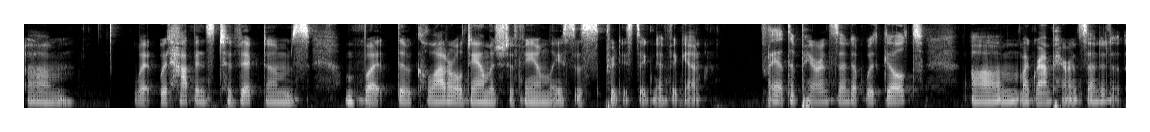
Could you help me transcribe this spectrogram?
um, what what happens to victims, but the collateral damage to families is pretty significant the parents end up with guilt. Um, my grandparents ended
